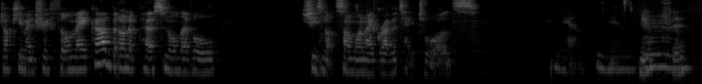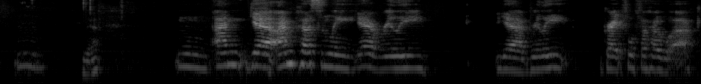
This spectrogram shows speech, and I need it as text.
documentary filmmaker. But on a personal level, she's not someone I gravitate towards. Yeah. Yeah, Mm. fair. Mm. Yeah. Mm, I'm yeah, I'm personally yeah really yeah really grateful for her work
